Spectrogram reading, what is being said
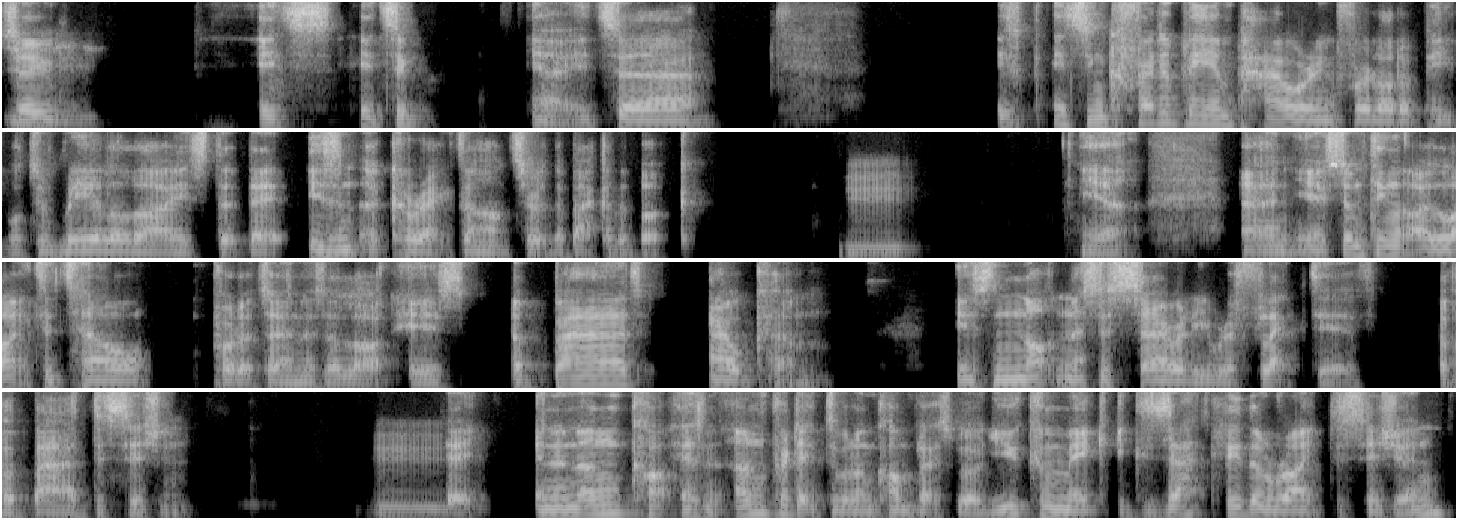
So mm. it's it's a yeah, it's a it's, it's incredibly empowering for a lot of people to realize that there isn't a correct answer at the back of the book. Mm. Yeah. And you know, something that I like to tell product owners a lot is a bad outcome is not necessarily reflective of a bad decision. Mm. Okay. In an, un- in an unpredictable and complex world, you can make exactly the right decision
